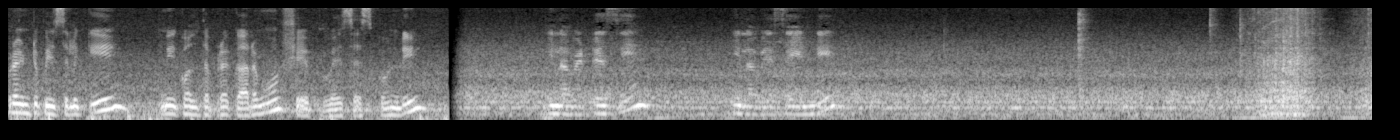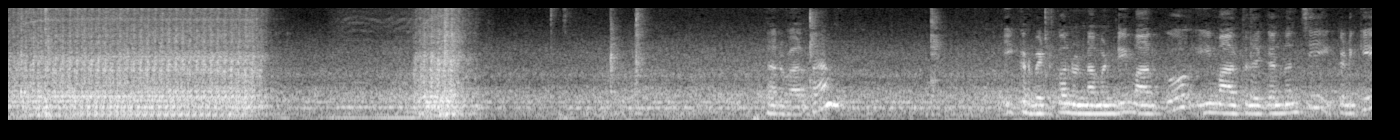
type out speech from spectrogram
ఫ్రంట్ పీసులకి మీ కొలత ప్రకారము షేప్ వేసేసుకోండి. ఇలా పెట్టేసి ఇలా వేసేయండి. తర్వాత ఇక్కడ పెట్టుకొని ఉన్నామండి మార్కు. ఈ మార్కు దగ్గర నుంచి ఇక్కడికి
